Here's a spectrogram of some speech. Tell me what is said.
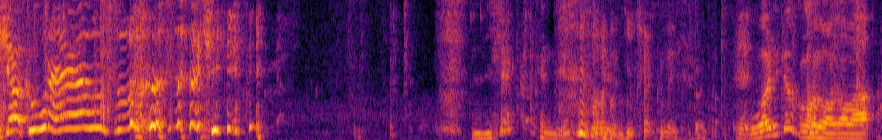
200年続き200年で俺200年って聞こえた終わりかこの動画は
